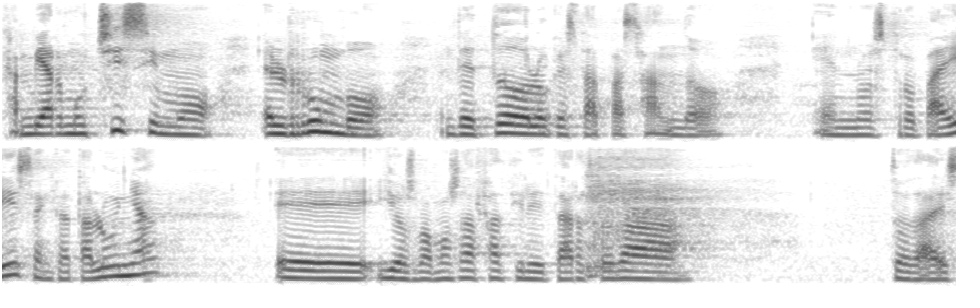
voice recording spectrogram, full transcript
cambiar muchísimo el rumbo de todo lo que está pasando en nuestro país, en Cataluña, eh, y os vamos a facilitar toda, toda esta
